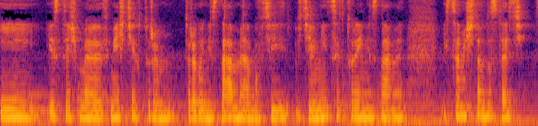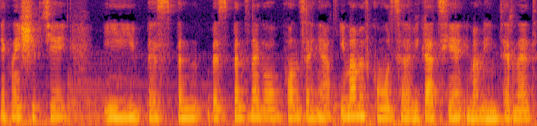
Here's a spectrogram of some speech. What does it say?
i jesteśmy w mieście, którym, którego nie znamy, albo w, dziel, w dzielnicy, której nie znamy, i chcemy się tam dostać jak najszybciej i bez, bez zbędnego błądzenia. I mamy w komórce nawigację, i mamy internet,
